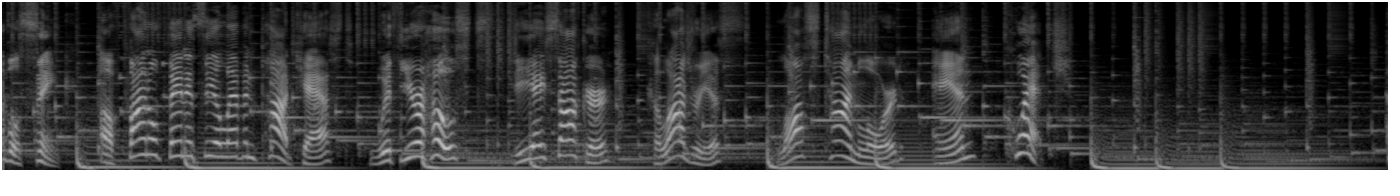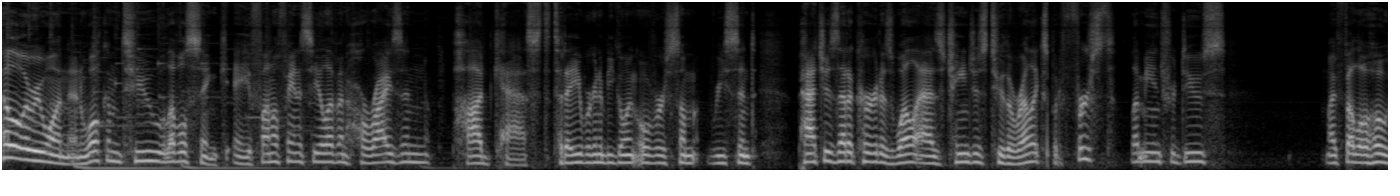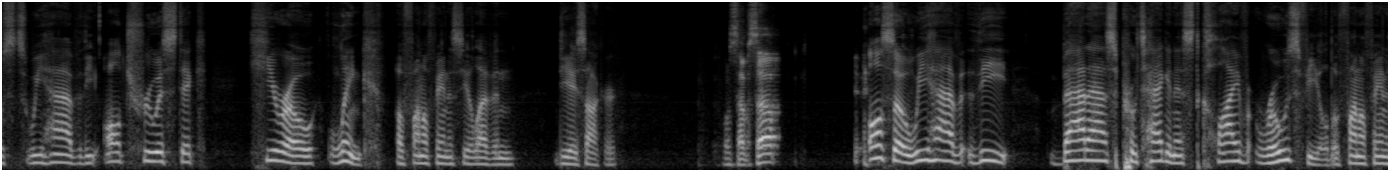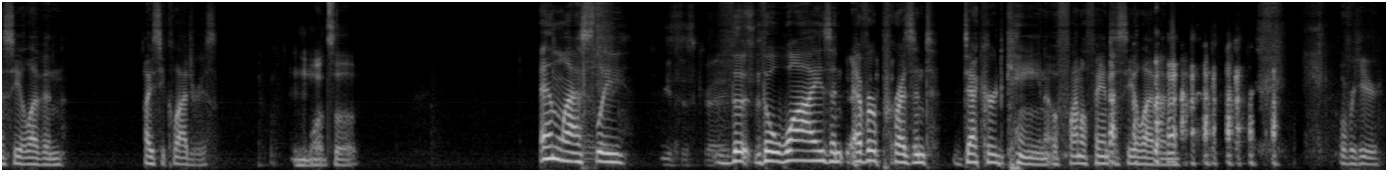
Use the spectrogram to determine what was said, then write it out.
Level Sync, a Final Fantasy XI podcast with your hosts DA Soccer, Caladrius, Lost Time Lord, and Kwech. Hello, everyone, and welcome to Level Sync, a Final Fantasy XI Horizon podcast. Today, we're going to be going over some recent patches that occurred as well as changes to the relics. But first, let me introduce my fellow hosts. We have the altruistic hero Link of Final Fantasy XI, DA Soccer. What's up? What's up? Also, we have the badass protagonist Clive Rosfield of Final Fantasy XI, Icy Caladrius. What's up? And lastly, Jesus Christ. the the wise and ever present Deckard Cain of Final Fantasy XI over here.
